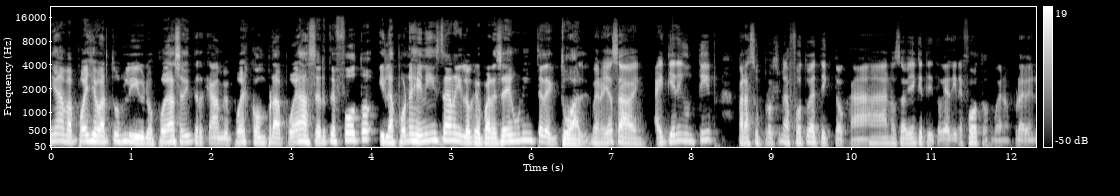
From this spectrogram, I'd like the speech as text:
Llama, puedes llevar tus libros, puedes hacer intercambio, puedes comprar, puedes hacerte fotos y las pones en Instagram y lo que parece es un intelectual. Bueno, ya saben, ahí tienen un tip para su próxima foto de TikTok. Ah, no sabían que TikTok ya tiene fotos. Bueno, pruébenlo.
